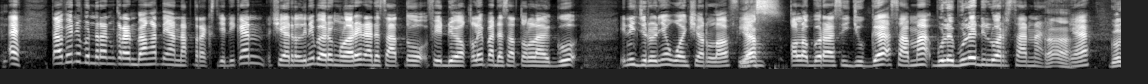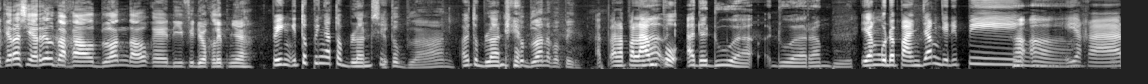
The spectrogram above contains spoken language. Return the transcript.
Eh, tapi ini beneran keren banget nih anak Trax. Jadi kan Cheryl ini baru ngeluarin ada satu video klip, ada satu lagu. Ini judulnya One Share Love yang Yes. kolaborasi juga sama bule-bule di luar sana Ah, ah. ya. Gue kira Cheryl bakal blonde tau kayak di video klipnya. Pink itu pink atau blonde sih? Itu blonde. Oh itu blonde ya. Itu blonde apa pink? Apa, apa lampu? Ah, ada dua, dua rambut. Yang udah panjang jadi pink. Ha-ha. Iya kan?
